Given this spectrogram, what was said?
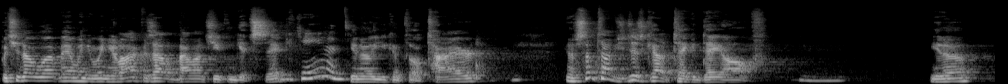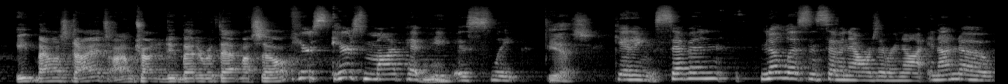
But you know what, man? When you, when your life is out of balance, you can get sick. You can. You know, you can feel tired. You know, sometimes you just got to take a day off. Mm-hmm. You know, eat balanced diets. I'm trying to do better with that myself. Here's here's my pet peeve mm-hmm. is sleep. Yes. Getting seven, no less than seven hours every night. And I know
